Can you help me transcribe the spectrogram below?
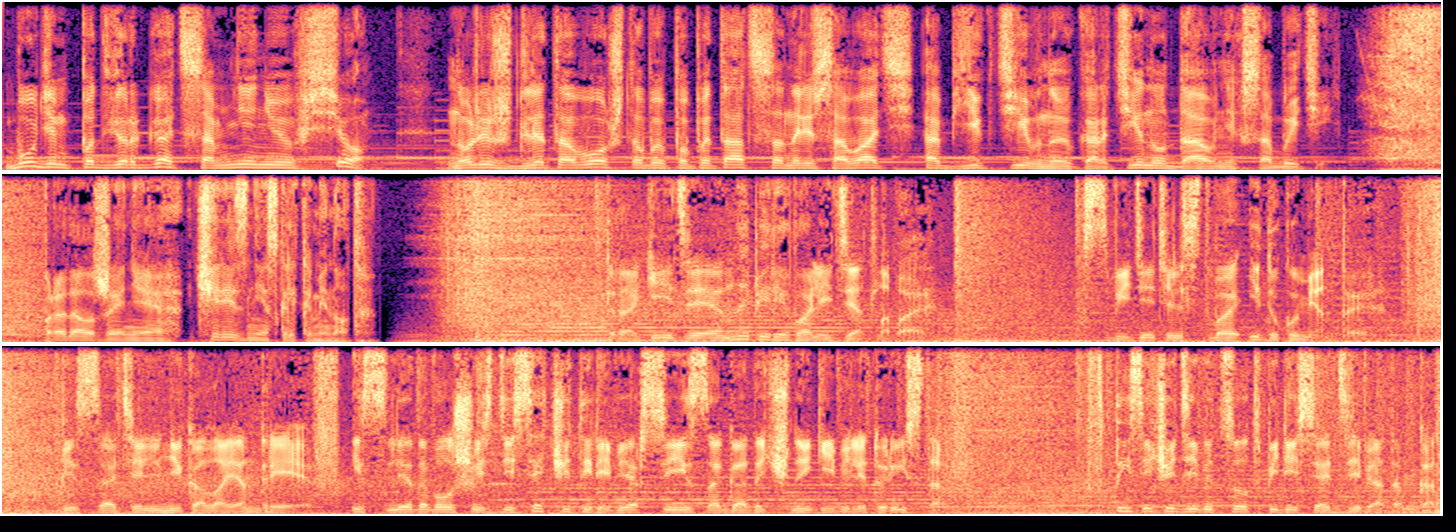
Будем подвергать сомнению все, но лишь для того, чтобы попытаться нарисовать объективную картину давних событий. Продолжение через несколько минут. Трагедия на перевале Дятлова. Свидетельства и документы. Писатель Николай Андреев исследовал 64 версии загадочной гибели туристов в 1959 году.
